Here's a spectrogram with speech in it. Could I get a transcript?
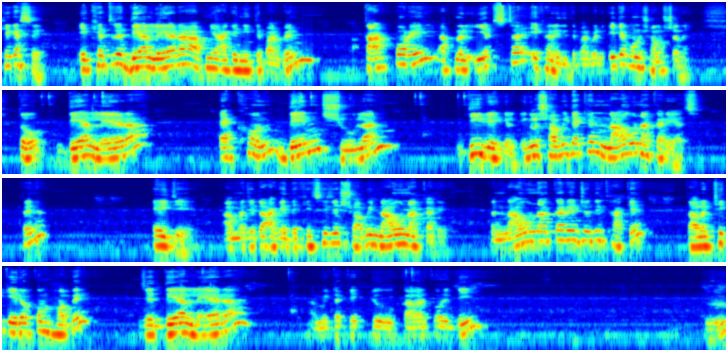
ঠিক আছে? এক্ষেত্রে দেয়া লেয়ারা আপনি আগে নিতে পারবেন। তারপরে আপনার ইয়েটসটা এখানে দিতে পারবেন, এটা কোনো সমস্যা নেই। তো দেয়া লেয়ারা এখন দেন, শুলান, দি রেগেল, এগুলো সবই দেখেন নাউন আকারে আছে, তাই না? এই যে আমরা যেটা আগে দেখেছি যে সবই নাউন আকারে। নাউন আকারে যদি থাকে, তাহলে ঠিক এরকম হবে যে দেয়া লেয়ারা আমি এটাকে একটু কালার করে দিই। হুম।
